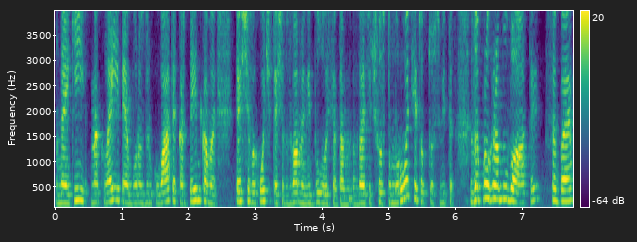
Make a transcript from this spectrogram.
На якій наклеїти або роздрукувати картинками те, що ви хочете, щоб з вами відбулося там в 26-му році, тобто собі так запрограмувати себе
